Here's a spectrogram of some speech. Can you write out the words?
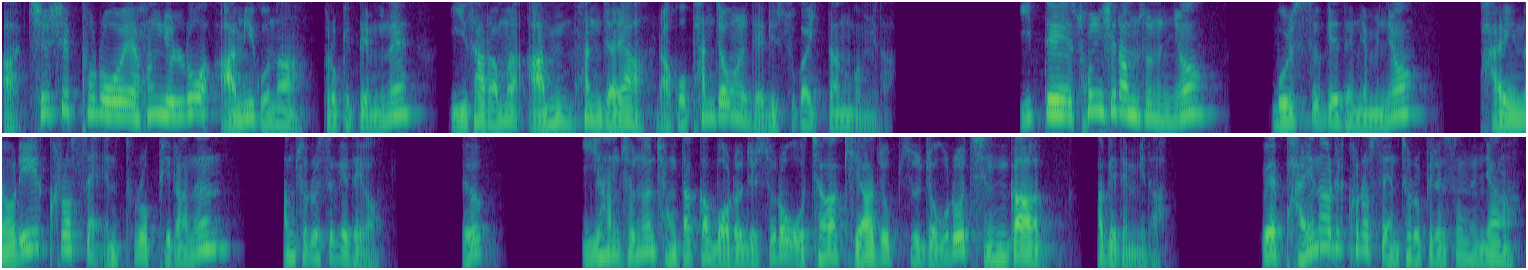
아, 70%의 확률로 암이구나. 그렇기 때문에 이 사람은 암 환자야 라고 판정을 내릴 수가 있다는 겁니다. 이때 손실함수는요, 뭘 쓰게 되냐면요, 바이너리 크로스 엔트로피라는 함수를 쓰게 돼요. 즉, 이 함수는 정답과 멀어질수록 오차가 기하급수적으로 증가하게 됩니다. 왜 바이너리 크로스 엔트로피를 쓰느냐?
